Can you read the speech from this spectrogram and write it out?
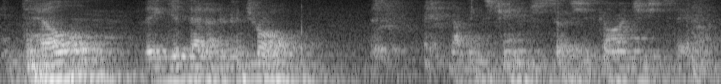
Until they get that under control, nothing's changed. So if she's gone, she should stay on.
